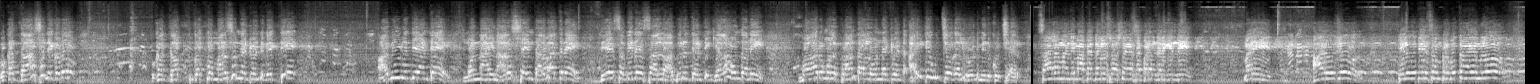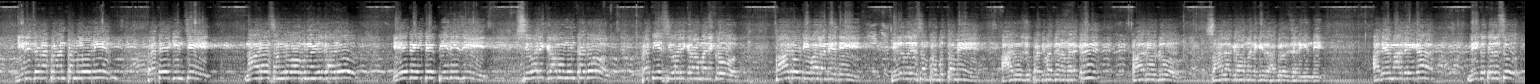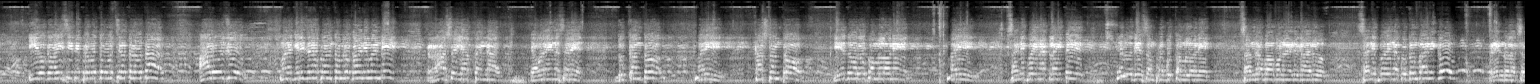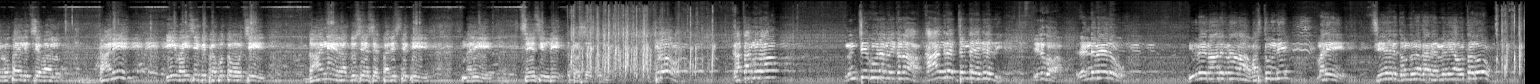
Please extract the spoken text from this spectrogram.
ఒక దార్శనికుడు ఒక గొప్ప గొప్ప మనసున్నటువంటి వ్యక్తి అభివృద్ధి అంటే మొన్న ఆయన అరెస్ట్ అయిన తర్వాతనే దేశ విదేశాల్లో అభివృద్ధి అంటే ఎలా ఉందని మారుమూల ప్రాంతాల్లో ఉన్నటువంటి ఐటీ ఉద్యోగాలు రోడ్డు మీదకి వచ్చారు. చాలా మంది మా పెద్దలు స్పష్టంగా చెప్పడం జరిగింది. మరి ఆ రోజు తెలుగుదేశం ప్రభుత్వంలో గిరిజన ప్రాంతంలోని ప్రత్యేకించి నారా చంద్రబాబు నాయుడు గారు ఏదైతే పీడీజీ శివరి గ్రామం ఉంటుందో ప్రతి శివరి గ్రామానికి తాడోటి ఇవ్వాలనేది తెలుగుదేశం ప్రభుత్వమే ఆ రోజు ప్రతిపాదన మేరకే తారోడ్లు చాలా గ్రామానికి అభివృద్ధి జరిగింది. అదే మాదిరిగా మీకు తెలుసు ఈ ఒక వైసీపీ ప్రభుత్వం వచ్చిన తర్వాత ఆ రోజు మన గిరిజన ప్రాంతంలో కానివ్వండి రాష్ట్ర వ్యాప్తంగా ఎవరైనా సరే దుఃఖంతో మరి కష్టంతో ఏదో రూపంలోనే మరి చనిపోయినట్లయితే తెలుగుదేశం ప్రభుత్వంలోని చంద్రబాబు నాయుడు గారు చనిపోయిన కుటుంబానికి రెండు లక్షల రూపాయలు ఇచ్చేవాళ్ళు. కానీ ఈ వైసీపీ ప్రభుత్వం వచ్చి దాన్ని రద్దు చేసే పరిస్థితి మరి చేసింది. ఇప్పుడు గతంలో నుంచి కూడా ఇక్కడ కాంగ్రెస్ జెండా ఎగిరేది. ఇదిగో రెండు వేలు ఇరవై నాలుగున వస్తుంది. మరి సిఆర్ దొందుల గారు ఎమ్మెల్యే అవుతారు.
